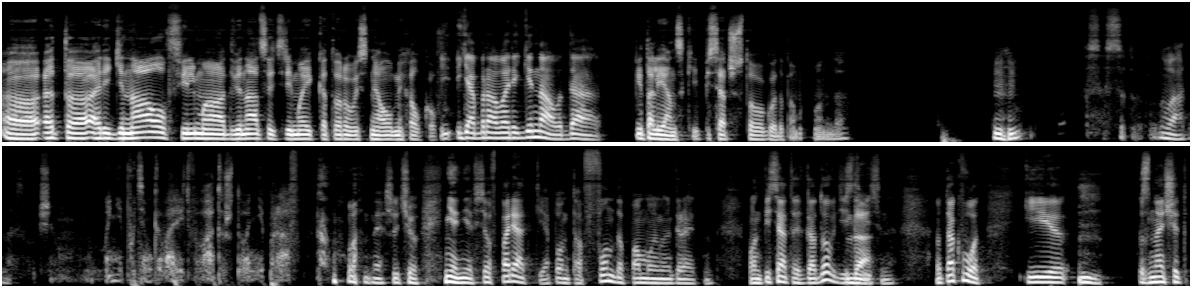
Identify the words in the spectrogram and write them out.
Э, это оригинал фильма «12», ремейк которого снял Михалков. Я брал оригинал, да. Итальянский, 56-го года, по-моему, он, да. Угу. Ну ладно, в общем, мы не будем говорить Владу, что он не прав. ладно, я шучу. Не-не, все в порядке. Я помню, там Фонда, по-моему, играет. Он 50-х годов, действительно. Да. Ну так вот, и, значит,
